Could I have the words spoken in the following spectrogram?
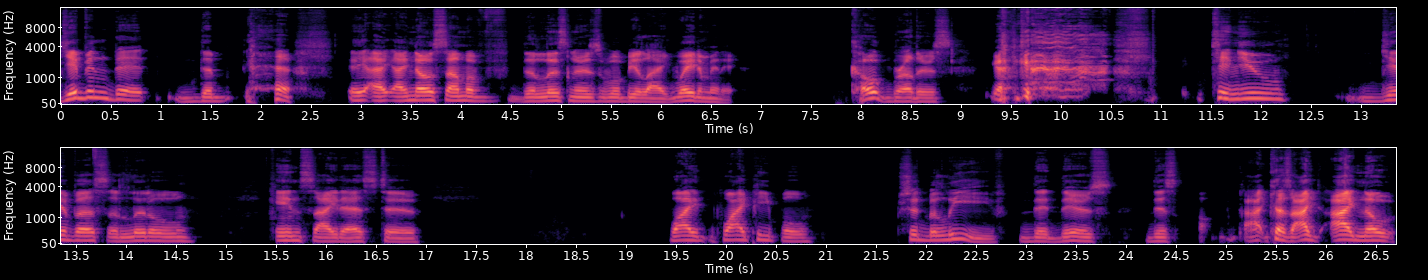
given that the I, I know some of the listeners will be like, wait a minute, Koch brothers. Can you give us a little insight as to why why people should believe that there's this because I, I I know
